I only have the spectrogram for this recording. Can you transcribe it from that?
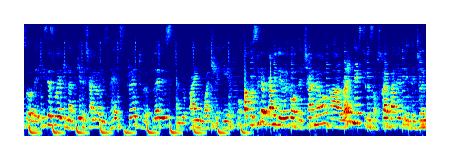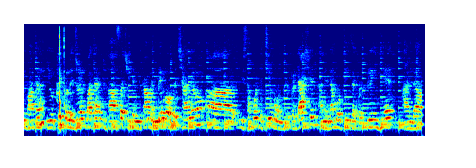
So the easiest way to navigate the channel is head straight to the playlist and you'll find what you're here for. Consider becoming a member of the channel. Uh, right next to the subscribe button is the join button. You click on the join button uh, so that you can become a member of the channel. Uh, you support the team on the production and a number of things that we're doing here and uh,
